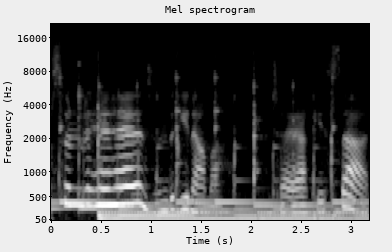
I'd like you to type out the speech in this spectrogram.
सुन रहे हैं ज़िंदगी नामा जया के साथ।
